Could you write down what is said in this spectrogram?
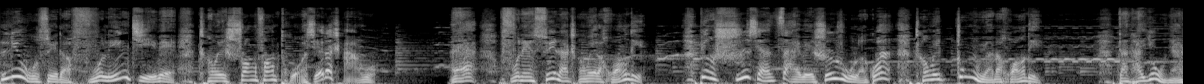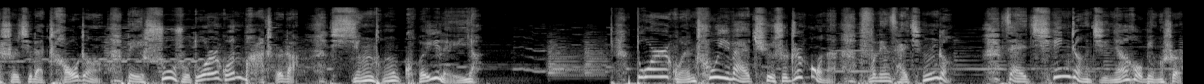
六岁的福临继位，成为双方妥协的产物。哎，福临虽然成为了皇帝，并实现在位时入了关，成为中原的皇帝，但他幼年时期的朝政被叔叔多尔衮把持着，形同傀儡一样。多尔衮出意外去世之后呢，福临才亲政，在亲政几年后病逝，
